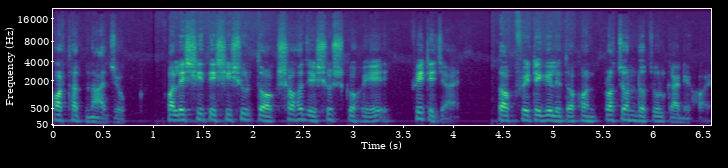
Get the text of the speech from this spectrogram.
অর্থাৎ নাজুক। ফলে শীতে শিশুর ত্বক সহজে শুষ্ক হয়ে ফেটে যায়। ত্বক ফেটে গেলে তখন প্রচণ্ড চুলকানি হয়।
